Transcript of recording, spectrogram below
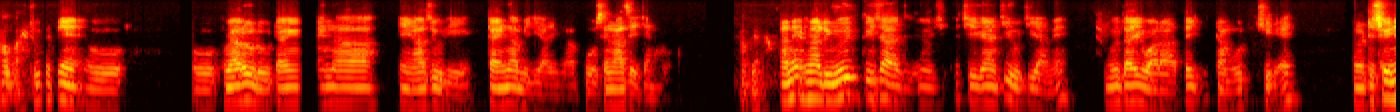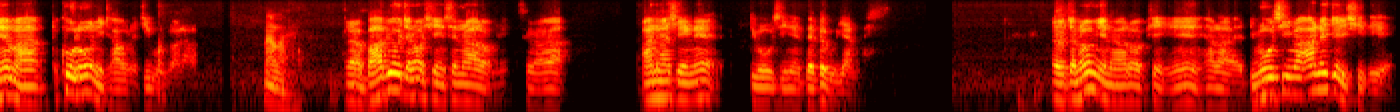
ဟုတ်ပါ။အထူးသဖြင့်ဟိုဟိုခင်ဗျားတို့လိုတိုင်းသားအင်အားစုတွေတိုင်းသားမီဒီယာတွေမှာပိုစဉ်းစားစေချင်တာပေါ့ဟုတ်ကဲ့။ဒါနဲ့ခင်ဗျာလူမျိုးကိစ္စအခြေခံကြည့်ကိုကြည့်ရမယ်။လူမျိုးသားရေးဝါဒသိတံမိုးရှိတယ်။အဲ့တော့တစ်ချိန်ထဲမှာတစ်ခုလုံးအနေထားကိုလည်းကြည့်ဖို့လိုလာမှန်ပါတယ်အဲ့တော့ဘာပြောကျွန်တော်ရှင်စဉ်းစားတော့မလဲဆိုတာက အာနာရှင်နဲ့ဒီမိုစီနဲ့ဘယ်ဘက်ကိုရမယ်အဲ့တော့ကျွန်တော်မြင်တာကတော့ဖြစ်ရင်ဟာလာဒီမိုစီမှာအားနည်းချက်ရှိသေးတယ်ဒါ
